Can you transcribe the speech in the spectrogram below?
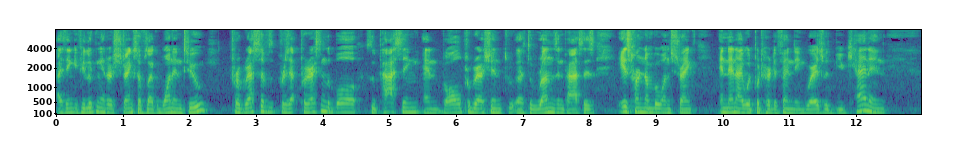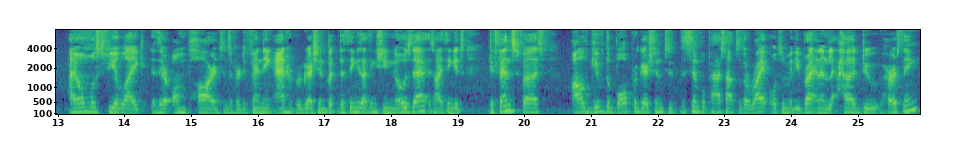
I think if you're looking at her strengths of like one and two, progressive progressing the ball through passing and ball progression through, uh, through runs and passes is her number one strength. And then I would put her defending. Whereas with Buchanan, I almost feel like they're on par in terms of her defending and her progression. But the thing is, I think she knows that. So I think it's defense first, I'll give the ball progression to the simple pass out to the right, ultimately Bright, and then let her do her thing.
